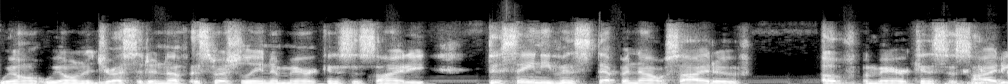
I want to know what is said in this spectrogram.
we don't we don't address it enough, especially in American society. This ain't even stepping outside of of American society.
